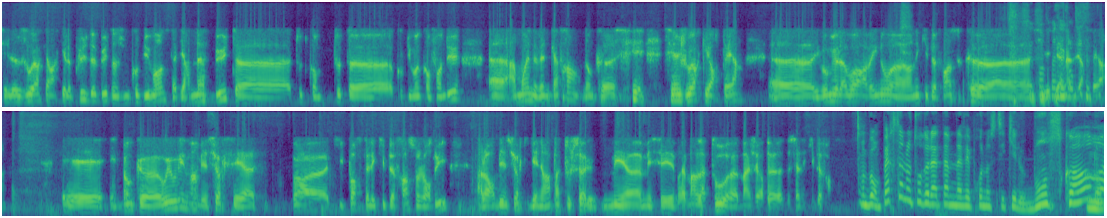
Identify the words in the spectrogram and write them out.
c'est le joueur qui a marqué le plus de buts dans une Coupe du Monde, c'est-à-dire 9 buts, toute, toute Coupe du Monde confondue, à moins de 24 ans. Donc c'est un joueur qui est hors pair. il vaut mieux l'avoir avec nous en équipe de France que s'il était un adversaire. Et, et donc oui, oui, non, bien sûr que c'est qui porte l'équipe de France aujourd'hui. Alors bien sûr qu'il ne gagnera pas tout seul, mais, mais c'est vraiment l'atout majeur de, de cette équipe de France. Bon, personne autour de la table n'avait pronostiqué le bon score.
